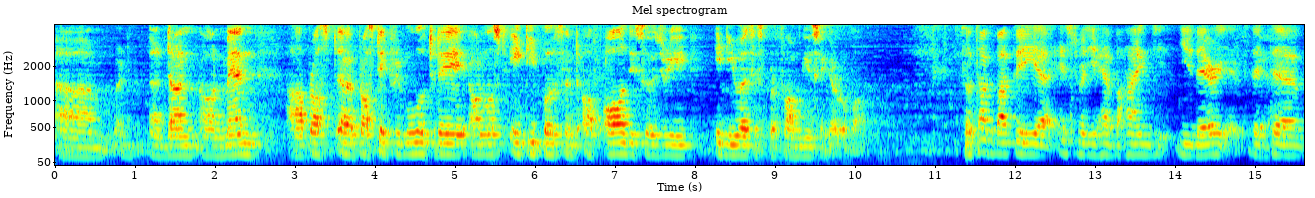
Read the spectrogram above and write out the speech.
um, done on men uh, prost- uh, prostate removal today, almost 80% of all the surgery in US is performed using a robot. So talk about the uh, instrument you have behind you there, that yeah. Uh,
